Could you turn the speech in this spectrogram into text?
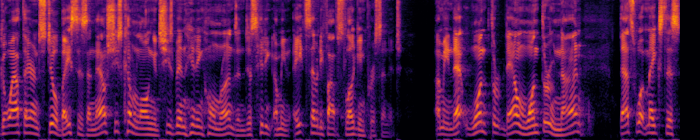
go out there and steal bases. And now she's coming along and she's been hitting home runs and just hitting, I mean, 875 slugging percentage. I mean, that one through down one through nine that's what makes this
